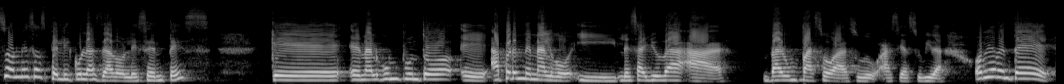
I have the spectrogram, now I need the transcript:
son esas películas de adolescentes que en algún punto eh, aprenden algo y les ayuda a dar un paso a su, hacia su vida. Obviamente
